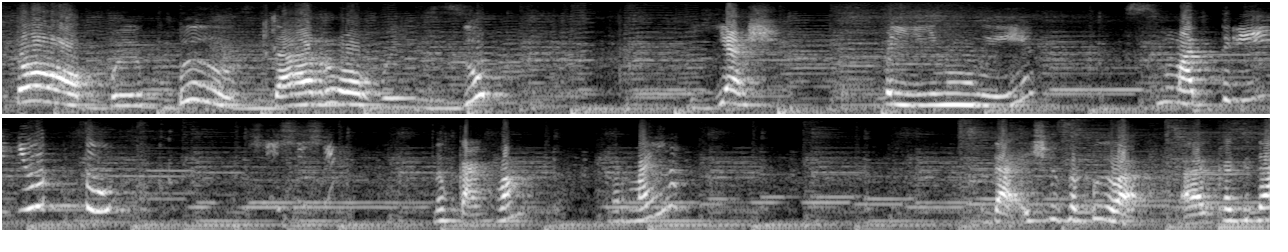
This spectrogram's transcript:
Чтобы был здоровый зуб, ешь блины, смотри YouTube. Ну как вам? Нормально? Еще забыла. А, когда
